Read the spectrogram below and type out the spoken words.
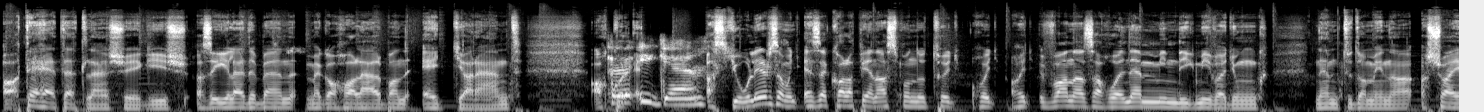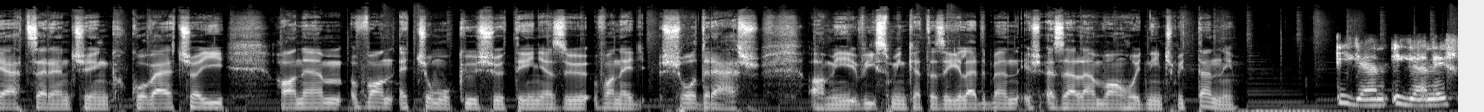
a tehetetlenség is az életben, meg a halálban egyaránt. Akkor Ö, igen. azt jól érzem, hogy ezek alapján azt mondod, hogy, hogy, hogy van az, ahol nem mindig mi vagyunk, nem tudom én, a, a saját szerencsénk kovácsai, hanem van egy csomó külső tényező, van egy sodrás, ami visz minket az életben, és ez ellen van, hogy nincs mit tenni? Igen, igen, és,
